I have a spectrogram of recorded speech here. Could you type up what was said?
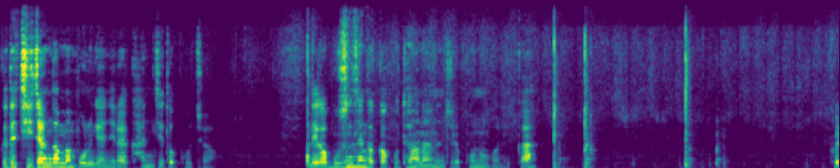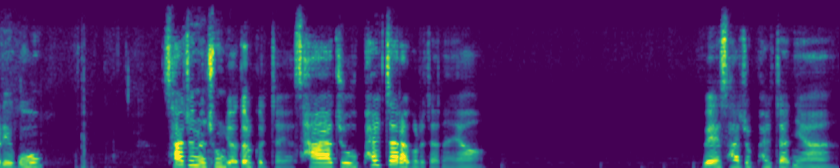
근데 지장간만 보는 게 아니라 간지도 보죠. 내가 무슨 생각 갖고 태어났는지를 보는 거니까. 그리고 사주는 총 8글자예요. 사주 8자라 그러잖아요. 왜 사주 8자냐.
